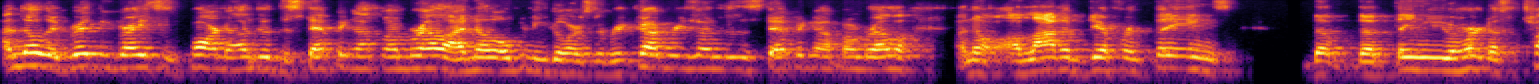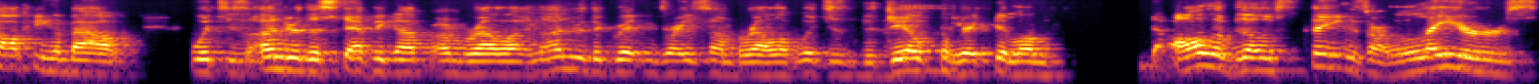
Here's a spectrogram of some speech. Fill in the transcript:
I know that Grit and Grace is part under the Stepping Up umbrella. I know Opening Doors, the recovery is under the Stepping Up umbrella. I know a lot of different things. The, the thing you heard us talking about which is under the Stepping Up umbrella and under the Grit and Grace umbrella, which is the jail curriculum. All of those things are layers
